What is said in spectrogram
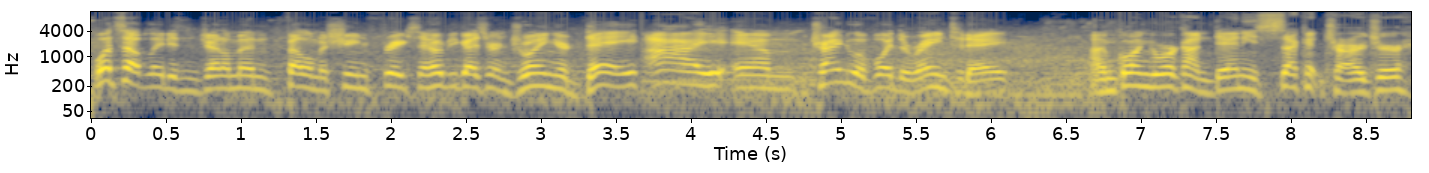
What's up ladies and gentlemen, fellow machine freaks? I hope you guys are enjoying your day. I am trying to avoid the rain today. I'm going to work on Danny's second charger.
